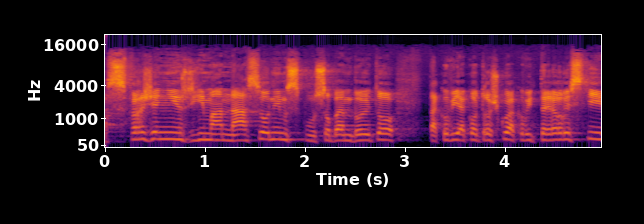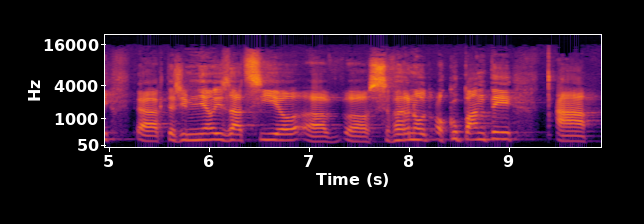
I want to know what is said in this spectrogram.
svržení Říma násilným způsobem. Byli to takový jako trošku jako teroristi, kteří měli za cíl svrhnout okupanty a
